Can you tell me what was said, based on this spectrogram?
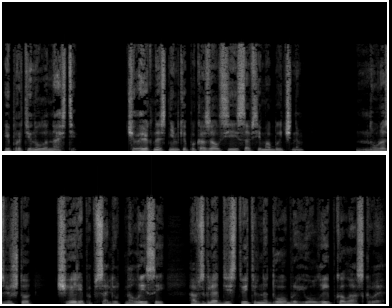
и протянула Насте. Человек на снимке показался ей совсем обычным. Ну, разве что череп абсолютно лысый, а взгляд действительно добрый и улыбка ласковая.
